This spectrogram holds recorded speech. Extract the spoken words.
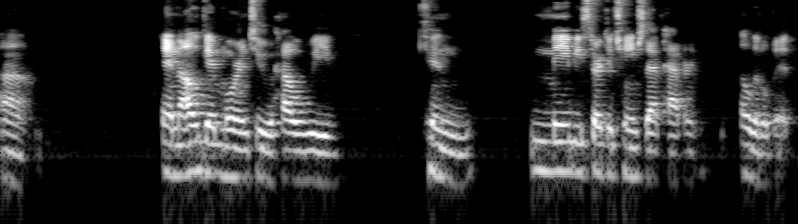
Um, and I'll get more into how we can maybe start to change that pattern a little bit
